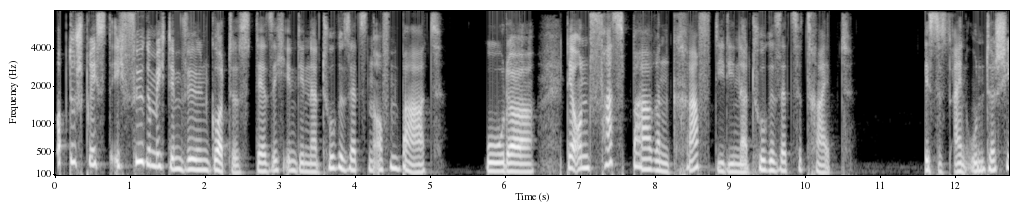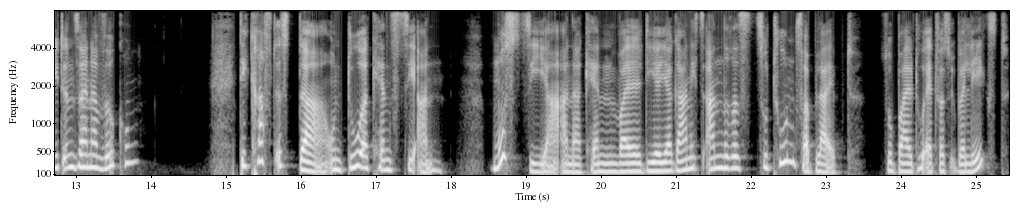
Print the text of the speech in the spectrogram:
ob du sprichst, ich füge mich dem Willen Gottes, der sich in den Naturgesetzen offenbart, oder der unfassbaren Kraft, die die Naturgesetze treibt. Ist es ein Unterschied in seiner Wirkung? Die Kraft ist da und du erkennst sie an musst sie ja anerkennen, weil dir ja gar nichts anderes zu tun verbleibt, sobald du etwas überlegst,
